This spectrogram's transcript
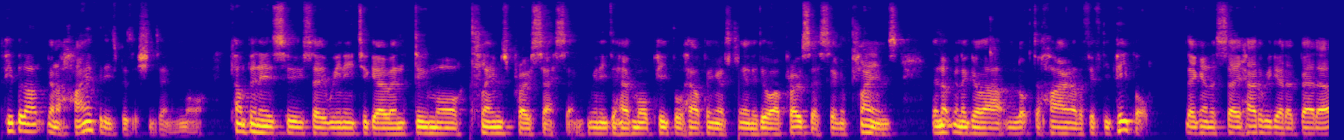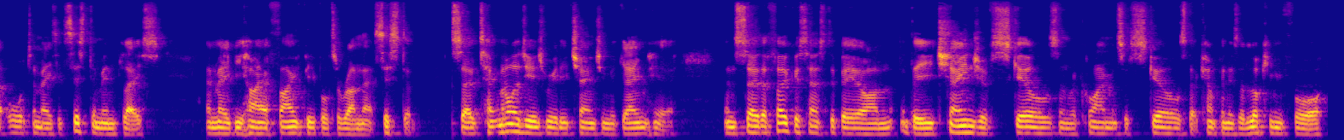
People aren't going to hire for these positions anymore. Companies who say we need to go and do more claims processing, we need to have more people helping us do our processing of claims, they're not going to go out and look to hire another 50 people. They're going to say, how do we get a better automated system in place and maybe hire five people to run that system? So technology is really changing the game here. And so the focus has to be on the change of skills and requirements of skills that companies are looking for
